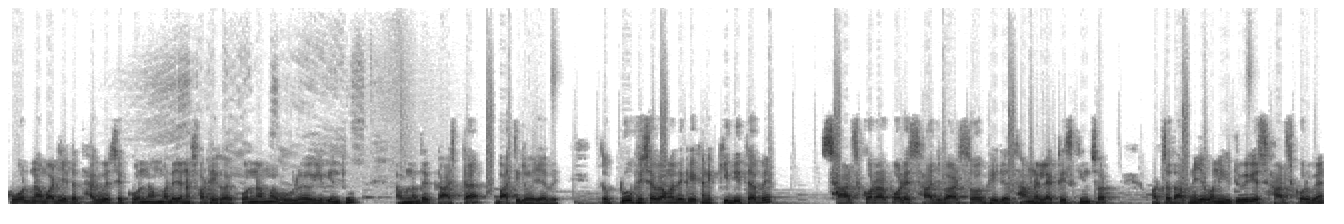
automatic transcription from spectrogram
কোড নাম্বার যেটা থাকবে সেই কোড নাম্বারটা যেন সঠিক হয়। কোড নাম্বার ভুল হয়ে গেলে কিন্তু আপনাদের কাজটা বাতিল হয়ে যাবে। তো প্রুফ হিসাবে আমাদেরকে এখানে কি দিতে হবে? সার্চ করার পরে সার্চ বার সহ ভিডিও থামনেল একটি স্ক্রিনশট অর্থাৎ আপনি যখন ইউটিউবে গিয়ে সার্চ করবেন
